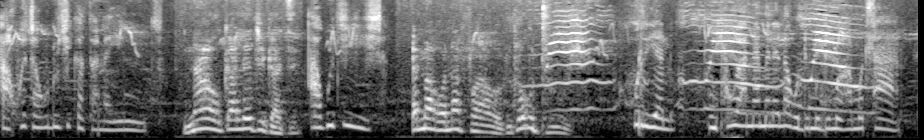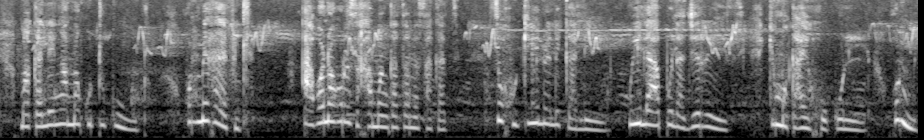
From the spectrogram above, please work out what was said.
a hwetša o dutše ka tsana ye ntsho Na o kaletše, Katse? a botšiša. Ema gona fao, ke tlo go thuša. go rialo mphu a namelela godimodimo ga motlhare makaleng a makutukutu gomme ge a fitlha a bona gore segamang ka tsana sa katse se gokilwe lekaleng o ile a apola jeresi ke moka a e gokolla gomme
